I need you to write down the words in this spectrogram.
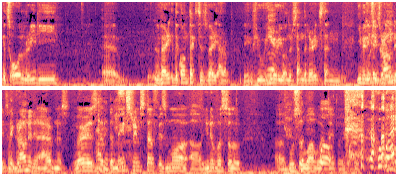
it's all really um, very the context is very Arab. If you hear, Yeah. you understand the lyrics, then even So if they she's grounded, playing they grounded in Arabness, whereas the, the mainstream stuff is more uh, universal, uh, Bous El Wawa Well- type of. shit. what?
